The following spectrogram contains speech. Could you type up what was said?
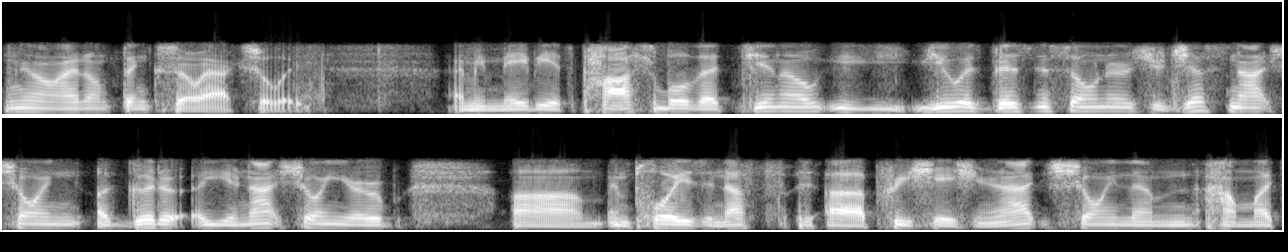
No, I don't think so actually. I mean, maybe it's possible that you know you, you as business owners, you're just not showing a good, you're not showing your um, employees enough uh, appreciation. You're not showing them how much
